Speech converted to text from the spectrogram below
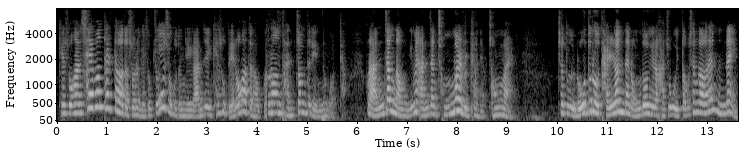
계속 한 세 번 탈 때마다 저는 계속 쪼여주거든요. 이게 안장이 계속 내려가더라고요. 그런 단점들이 있는 것 같아요. 그리고 안장 나온 김에 안장 정말 불편해요. 정말. 저도 로드로 단련된 엉덩이를 가지고 있다고 생각을 했는데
